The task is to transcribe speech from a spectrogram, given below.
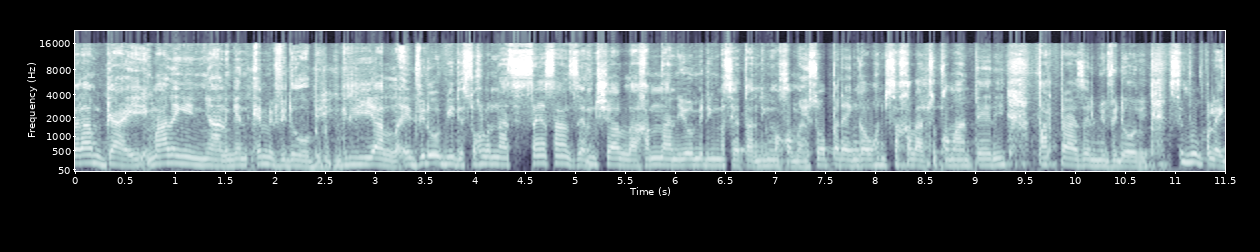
salaam gars maa la ngi ñaan ngeen aimé vidéo bi ngir yàlla. Et vidéo bii de soxla naa si cinq cent j'aime incha allah xam naa ne yow mi di nga ma seetaan di nga ma ko may. Soo paree nga wax ñu sa si commentaire yi partagé ñu bi s'il vous plaît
